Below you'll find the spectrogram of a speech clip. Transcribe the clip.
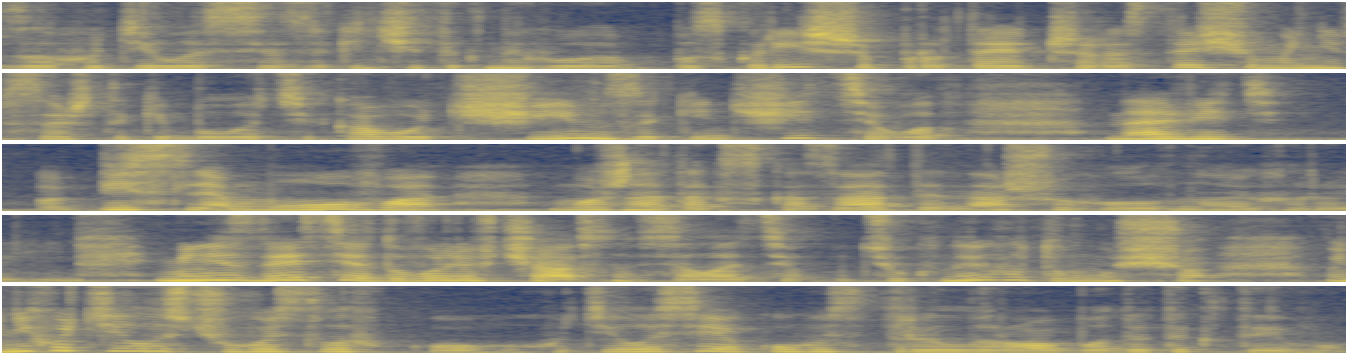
захотілося закінчити книгу поскоріше, проте через те, що мені все ж таки було цікаво, чим закінчиться, от навіть. Після мова, можна так сказати, нашої головної героїні. Мені здається, я доволі вчасно взяла цю, книгу, тому що мені хотілося чогось легкого, хотілося якогось трилеру або детективу.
